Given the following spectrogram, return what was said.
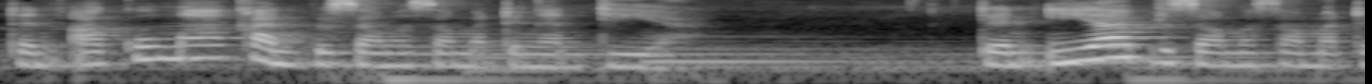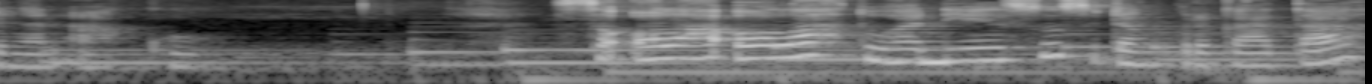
dan aku makan bersama-sama dengan dia. Dan ia bersama-sama dengan aku. Seolah-olah Tuhan Yesus sedang berkata,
